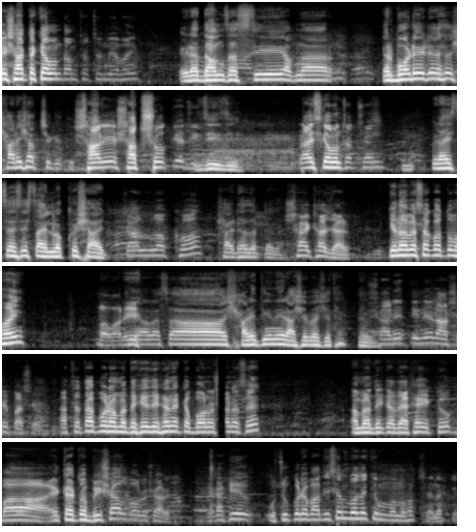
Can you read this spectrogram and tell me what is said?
এই সারটা কেমন দাম চাচ্ছেন মিয়া ভাই? এটার দাম চাচ্ছি আপনার এর বডি এটা আছে সাড়ে সাতশো কেজি। সাড়ে সাতশো কেজি? জি জি। প্রাইস কেমন চাচ্ছেন? প্রাইস চাচ্ছি চার লক্ষ ষাট। চার লক্ষ ষাট হাজার টাকা। ষাট হাজার। কেনা বেচা কত ভাই? বাবারে। সাড়ে তিনের আশেপাশে থাকতে হবে। সাড়ে তিনের আশেপাশে। আচ্ছা তারপর আমরা দেখে যেখানে একটা বড় সার আছে। আমরা যেটা দেখাই একটু। বা এটা তো বিশাল বড় সার। এটা কি উঁচু করে বাঁধিয়েছেন বলে কি মনে হচ্ছে নাকি?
